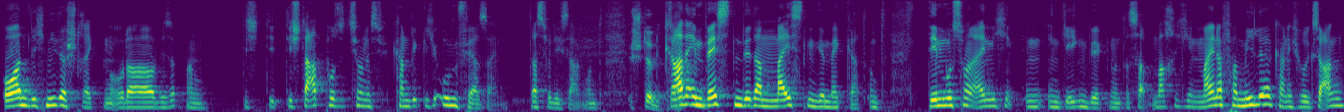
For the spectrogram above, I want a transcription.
ordentlich niederstrecken oder wie sagt man, die, die, Startposition ist, kann wirklich unfair sein. Das würde ich sagen. Und Stimmt. Gerade im Westen wird am meisten gemeckert und dem muss man eigentlich entgegenwirken. Und das mache ich in meiner Familie, kann ich ruhig sagen.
